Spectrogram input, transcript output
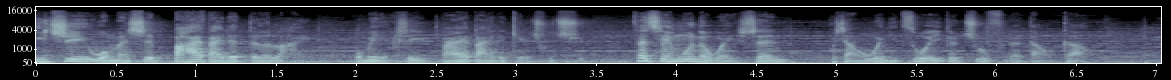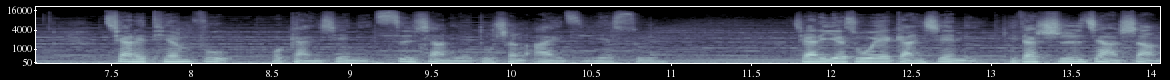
以至于我们是白白的得来，我们也可以白白的给出去。在节目的尾声，我想为你做一个祝福的祷告。亲爱的天父，我感谢你赐下你的独生爱子耶稣。亲爱的耶稣，我也感谢你，你在十字架上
